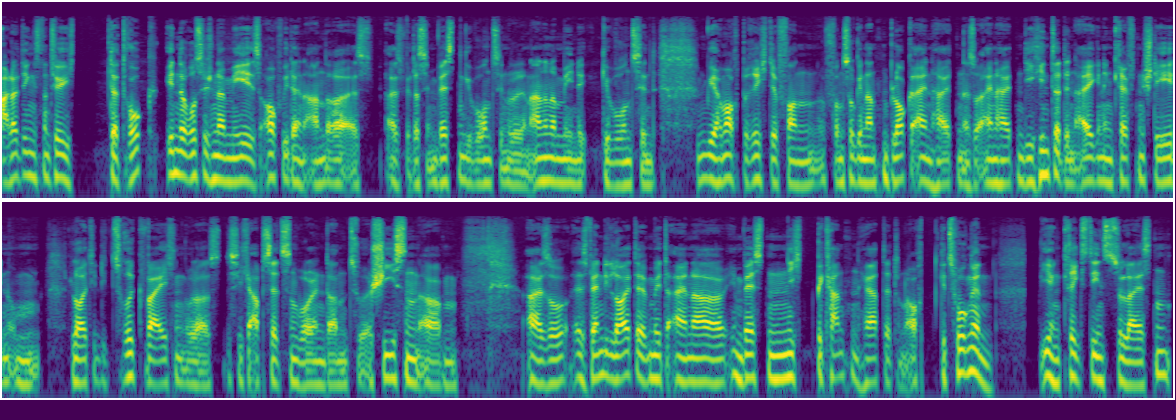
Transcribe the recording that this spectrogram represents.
Allerdings natürlich der Druck in der russischen Armee ist auch wieder ein anderer, als, als wir das im Westen gewohnt sind oder in anderen Armeen gewohnt sind. Wir haben auch Berichte von, von sogenannten Blockeinheiten, also Einheiten, die hinter den eigenen Kräften stehen, um Leute, die zurückweichen oder sich absetzen wollen, dann zu erschießen. Ähm, also es werden die Leute mit einer im Westen nicht bekannten Härte dann auch gezwungen, ihren Kriegsdienst zu leisten.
